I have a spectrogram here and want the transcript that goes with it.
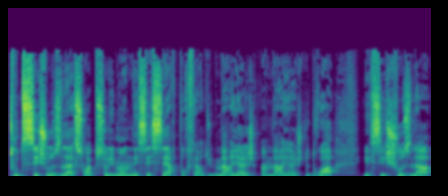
Toutes ces choses-là sont absolument nécessaires pour faire du mariage un mariage de droit, et ces choses-là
